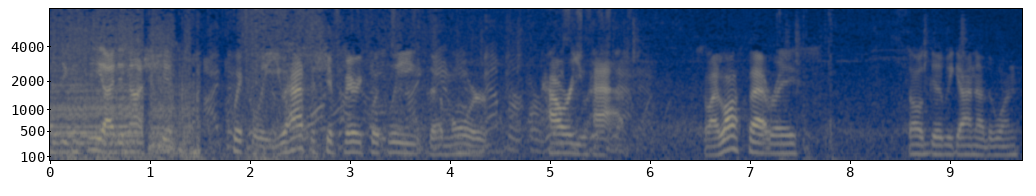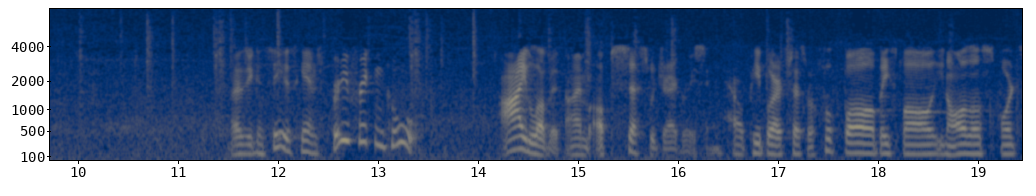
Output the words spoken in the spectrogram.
As you can see, I did not shift quickly. You have to shift very quickly the more power you have. So I lost that race. It's all good, we got another one. As you can see, this game's pretty freaking cool. I love it. I'm obsessed with drag racing. How people are obsessed with football, baseball, you know, all those sports.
